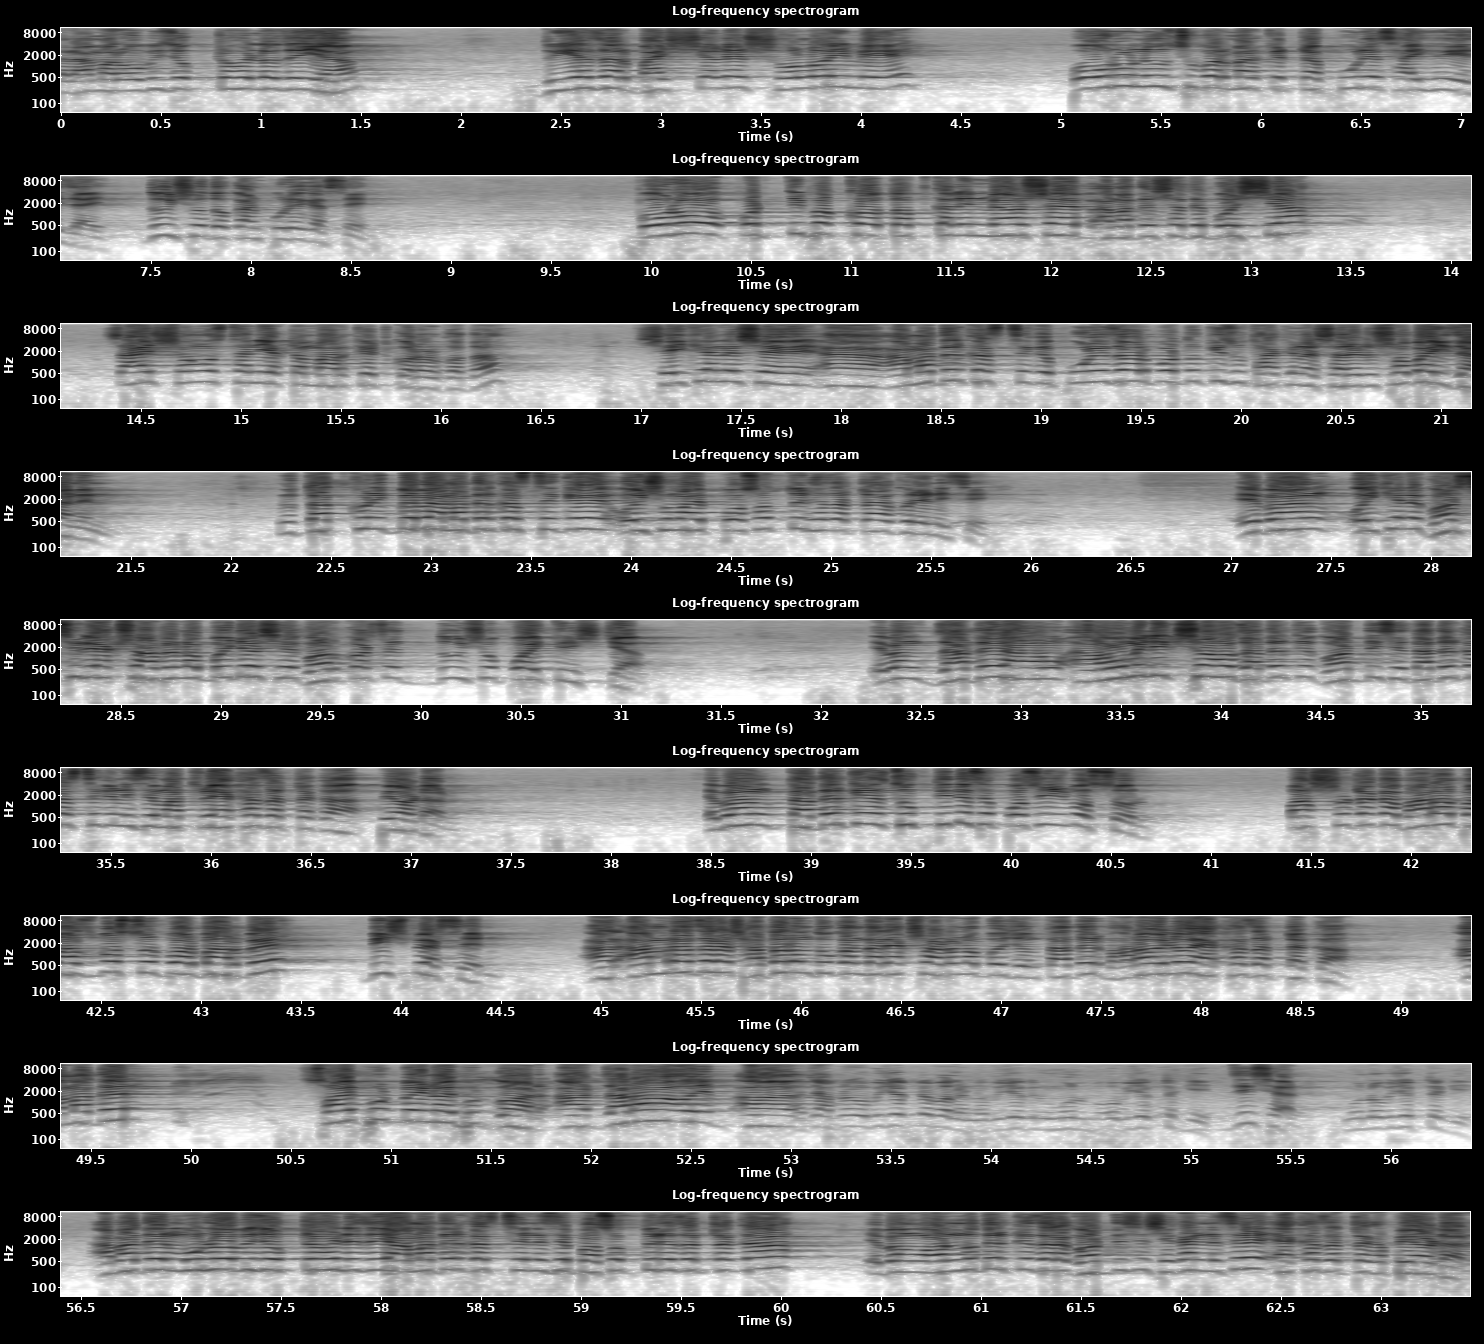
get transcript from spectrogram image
Sir, আমার অভিযোগটা হলো যে ইয়া, দুই হাজার বাইশ সালের ষোলোই মে পৌর নিউ সুপার মার্কেটটা পুরে ছাই হয়ে যায়, দুইশো দোকান পুড়ে গেছে। পৌর কর্তৃপক্ষ তৎকালীন মেয়র সাহেব আমাদের সাথে বসিয়া চায়ের সংস্থা নিয়ে একটা মার্কেট করার কথা, সেইখানে সে আমাদের কাছ থেকে পুড়ে যাওয়ার পর তো কিছু থাকে না স্যার, এটা সবাই জানেন। কিন্তু তাৎক্ষণিকভাবে আমাদের কাছ থেকে ওই সময় পঁচাত্তর হাজার টাকা করে নিছে। এবং ওইখানে ঘর ছিল একশো আটানব্বইটা, সে ঘর করছে দুইশো পঁয়ত্রিশটা। এবং যাদের আওয়ামী লীগ সহ যাদেরকে ঘর দিছে, তাদের কাছ থেকে নিছে মাত্র এক হাজার টাকা পে অর্ডার এবং তাদেরকে চুক্তি দিয়েছে পঁচিশ বছর। পাঁচশো টাকা ভাড়া পাঁচ বছর পর বাড়বে বিশ পার্সেন্ট আর আমরা যারা সাধারণ দোকানদার একশো আটানব্বই জন, তাদের ভাড়া হইল এক হাজার টাকা। আমাদের ছয় ফুট বাই নয় ফুট ঘর আর যারা ওই আচ্ছা আপনার অভিযোগটা বলেন অভিযোগের মূল অভিযোগটা কি? জি স্যার। মূল অভিযোগটা কি? আমাদের মূল অভিযোগটা হলো যে আমাদের কাছ থেকে নিয়েছে পঁচাত্তর হাজার টাকা এবং অন্যদেরকে যারা ঘর দিছে সেখানে নিয়েছে এক হাজার টাকা পে অর্ডার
